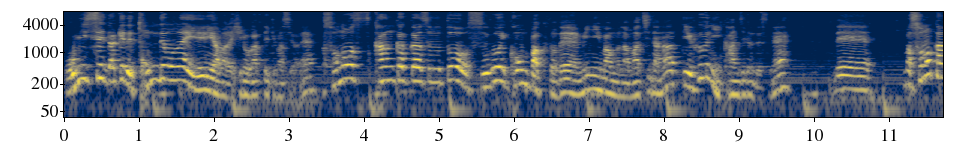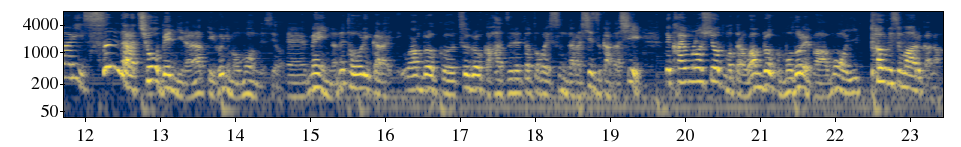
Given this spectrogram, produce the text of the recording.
うお店だけでとんでもないエリアまで広がっていきますよね。その感覚からするとすごいコンパクトでミニマムな街だなっていう風に感じるんですね。でまあ、その代わり住んだら超便利だなっていうふうにも思うんですよ、えー、メインのね通りから1ブロック2ブロック外れたところに住んだら静かだしで買い物しようと思ったら1ブロック戻ればもういっぱいお店もあるから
